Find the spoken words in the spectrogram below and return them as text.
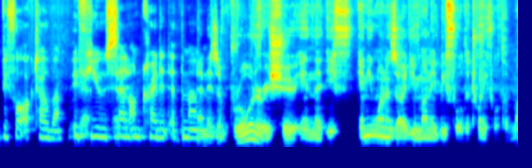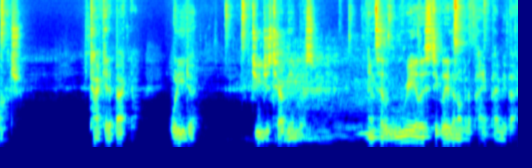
before October if Yeah, you and- sell on credit at the moment. And there's a broader issue in that if anyone has owed you money before the 24th of March, can't get it back now. What do you do? Do you just tear up the invoice? And so realistically, they're not going to pay, pay me back.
